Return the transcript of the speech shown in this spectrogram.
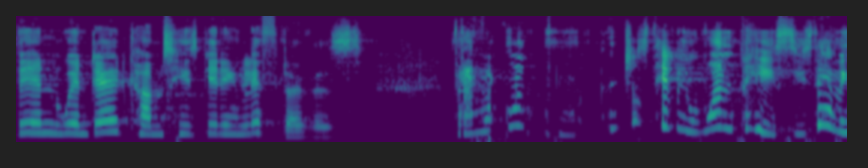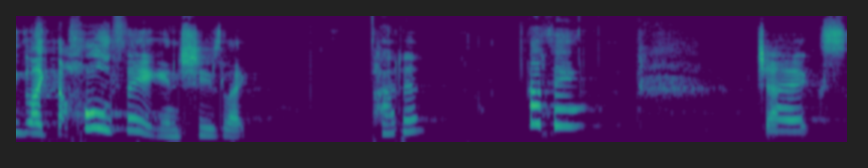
then when dad comes, he's getting leftovers. But I'm like, I'm just having one piece. He's having like the whole thing. And she's like, pardon? Nothing. Jokes.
